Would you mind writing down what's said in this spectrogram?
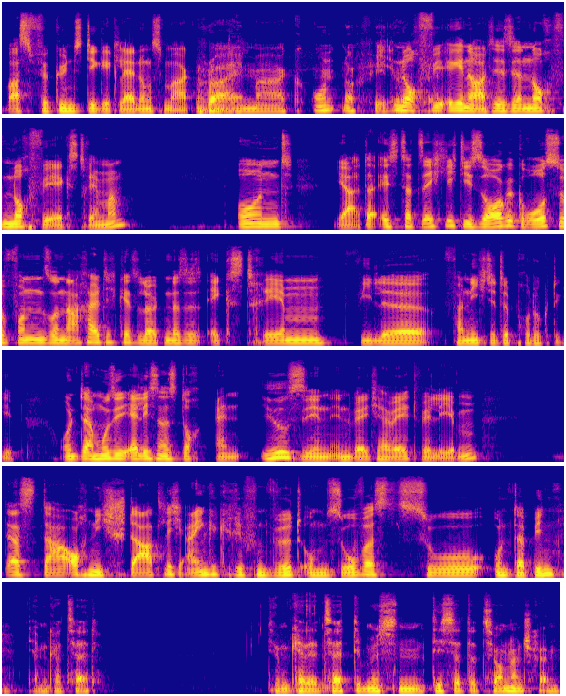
was für günstige Kleidungsmarken. Primark und noch viel. Noch viel, genau, das ist ja noch, noch viel extremer. Und ja, da ist tatsächlich die Sorge groß so von so Nachhaltigkeitsleuten, dass es extrem viele vernichtete Produkte gibt. Und da muss ich ehrlich sagen, es ist doch ein Irrsinn, in welcher Welt wir leben, dass da auch nicht staatlich eingegriffen wird, um sowas zu unterbinden. Die haben keine Zeit. Die haben keine Zeit, die müssen Dissertationen schreiben.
